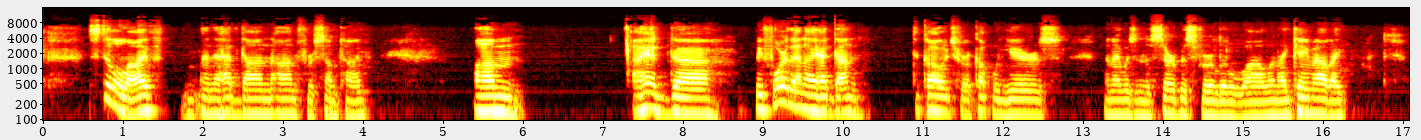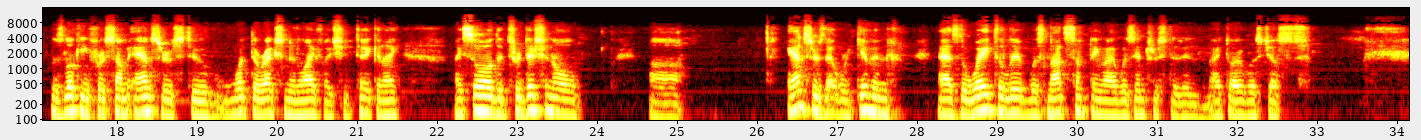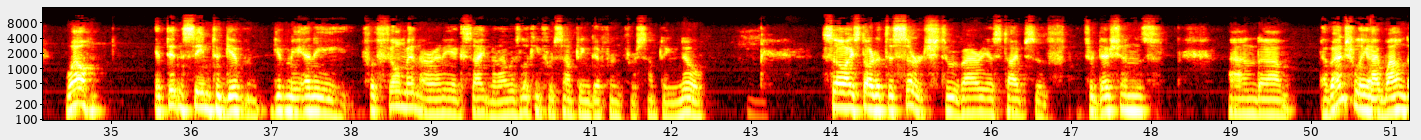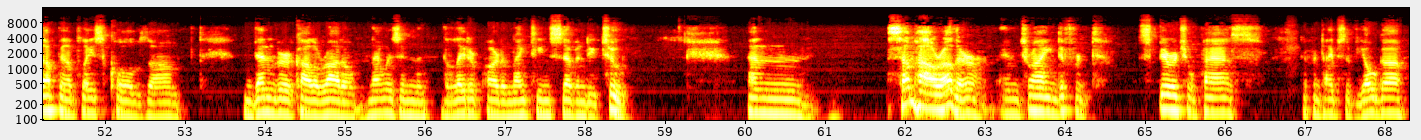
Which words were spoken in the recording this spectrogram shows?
still alive and it had gone on for some time. Um, I had uh, before then I had gone to college for a couple years, and I was in the service for a little while. When I came out, I was looking for some answers to what direction in life I should take, and I I saw the traditional uh, answers that were given as the way to live was not something I was interested in. I thought it was just well, it didn't seem to give give me any fulfillment or any excitement. I was looking for something different, for something new. So I started to search through various types of traditions, and um, eventually I wound up in a place called um, Denver, Colorado. That was in the, the later part of 1972. And somehow or other, in trying different spiritual paths, different types of yoga,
